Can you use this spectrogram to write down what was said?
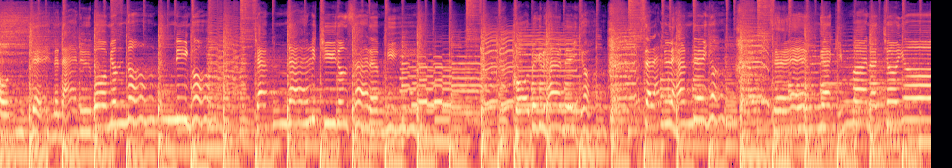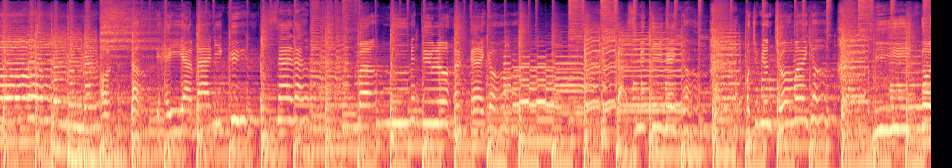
언제나 나를 보면 넌링어 장날을 치던 사람이 고백을 하네요 사랑을 한대요 생각이 많아져요. 어떻게 해야만이 그 사람 마음에 들어할까요? 가슴에 뛰네요 어쩌면 좋아요 믿고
